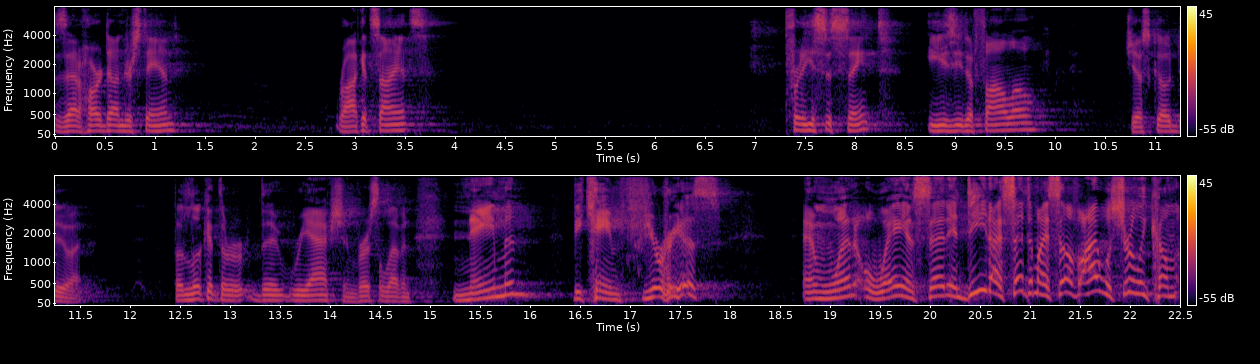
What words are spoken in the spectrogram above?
Is that hard to understand? Rocket science? Pretty succinct, easy to follow. Just go do it. But look at the, the reaction, verse 11. Naaman became furious and went away and said, Indeed, I said to myself, I will surely come,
